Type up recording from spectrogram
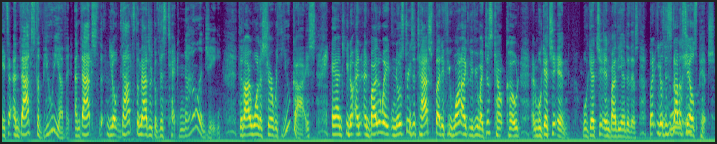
It's and that's the beauty of it, and that's the, you know that's the magic of this technology that I want to share with you guys. And you know, and, and by the way, no strings attached. But if you want, I can give you my discount code, and we'll get you in. We'll get you in by the end of this. But you know, this is not a Who in- sales pitch.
